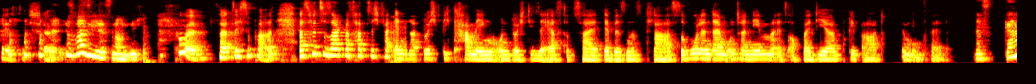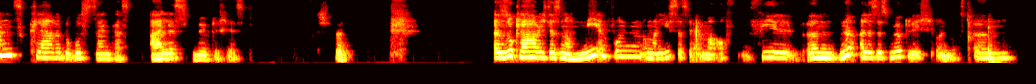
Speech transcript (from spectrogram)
Richtig schön. Das weiß ich jetzt noch nicht. Cool, das hört sich super an. Was würdest du sagen, was hat sich verändert durch Becoming und durch diese erste Zeit der Business Class, sowohl in deinem Unternehmen als auch bei dir privat im Umfeld? Das ganz klare Bewusstsein, dass alles möglich ist. Schön also so klar habe ich das noch nie empfunden und man liest das ja immer auch viel, ähm, ne, alles ist möglich und ähm,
